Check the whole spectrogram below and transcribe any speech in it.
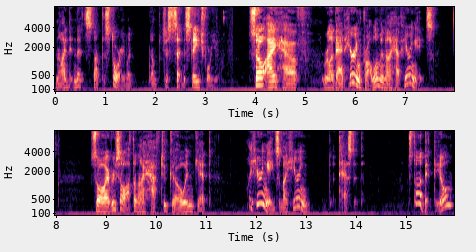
No, I didn't. That's not the story, but I'm just setting the stage for you. So I have really bad hearing problem, and I have hearing aids. So every so often, I have to go and get my hearing aids my hearing tested. It's not a big deal.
